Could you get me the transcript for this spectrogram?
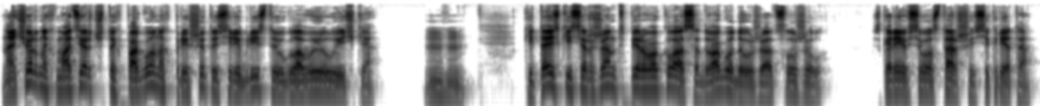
На черных матерчатых погонах пришиты серебристые угловые лычки. Угу. Китайский сержант первого класса, два года уже отслужил. Скорее всего, старший секрета.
